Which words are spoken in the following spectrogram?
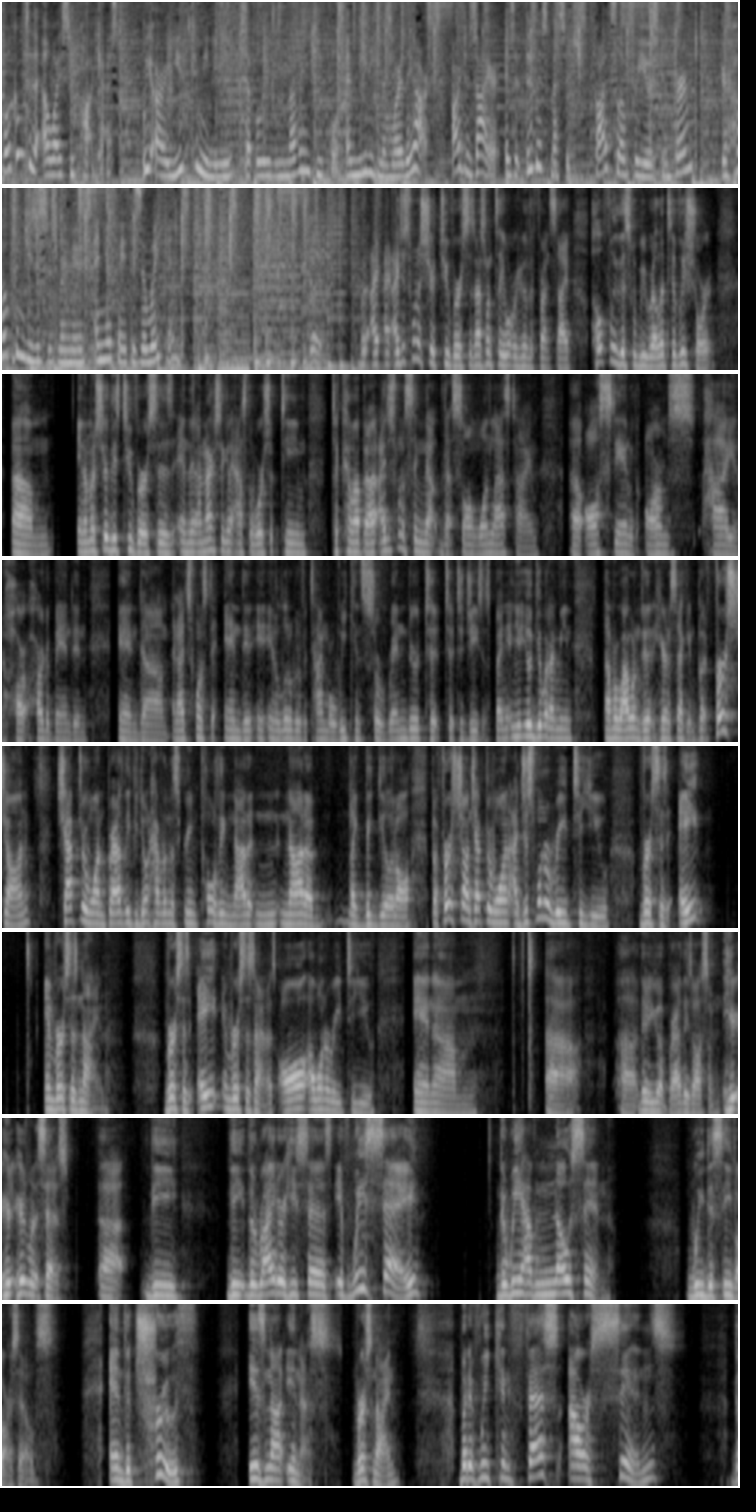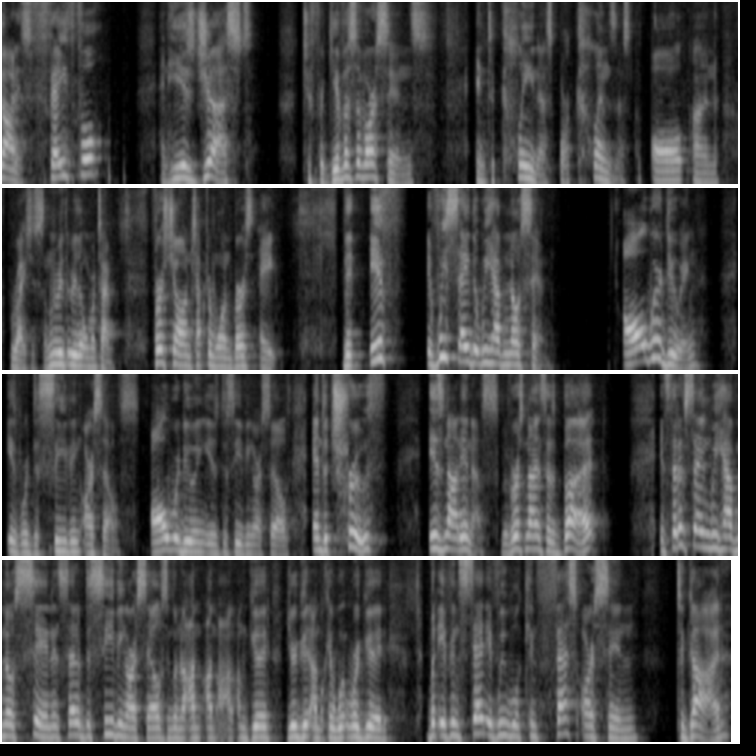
Welcome to the LYC podcast. We are a youth community that believes in loving people and meeting them where they are. Our desire is that through this message, God's love for you is confirmed, your hope in Jesus is renewed, and your faith is awakened. But, but I, I just want to share two verses, and I just want to tell you what we're going to do on the front side. Hopefully, this will be relatively short. Um, and I'm going to share these two verses, and then I'm actually going to ask the worship team to come up. And I, just want to sing that, that song one last time uh, all stand with arms high and heart, heart abandoned. And, um, and I just want us to end in, in, a little bit of a time where we can surrender to, to, to Jesus. But, and you, will get what I mean, um, or why I want to do it here in a second. But First John chapter 1, Bradley, if you don't have it on the screen, totally not a, not a like big deal at all. But First John chapter 1, I just want to read to you verses 8 and verses 9. Verses 8 and verses 9. That's all I want to read to you. And um, uh, uh, there you go. Bradley's awesome. Here, here, here's what it says. Uh, the, the, the writer, he says, if we say that we have no sin, we deceive ourselves. And the truth is not in us. Verse 9. But if we confess our sins, God is faithful and he is just to forgive us of our sins and to clean us or cleanse us of all unrighteousness. Let me read, read that one more time. 1 John chapter 1, verse 8. That if if we say that we have no sin, all we're doing is we're deceiving ourselves. All we're doing is deceiving ourselves. And the truth is not in us. But verse 9 says, But instead of saying we have no sin, instead of deceiving ourselves and going, no, I'm, I'm, I'm good, you're good, I'm okay, we're, we're good, but if instead, if we will confess our sin to God,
